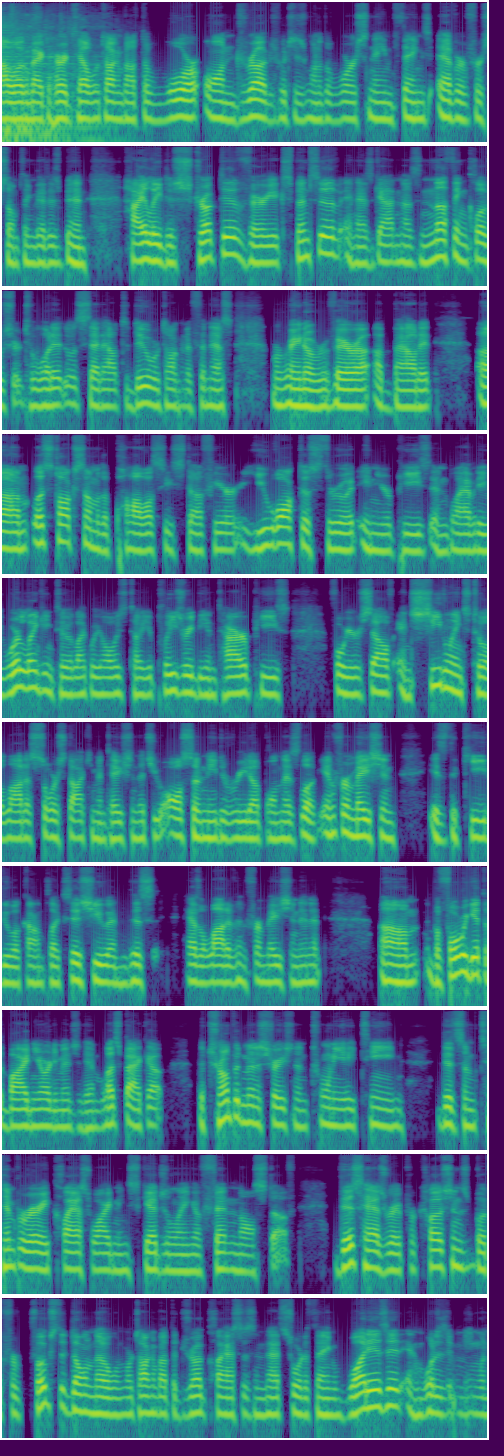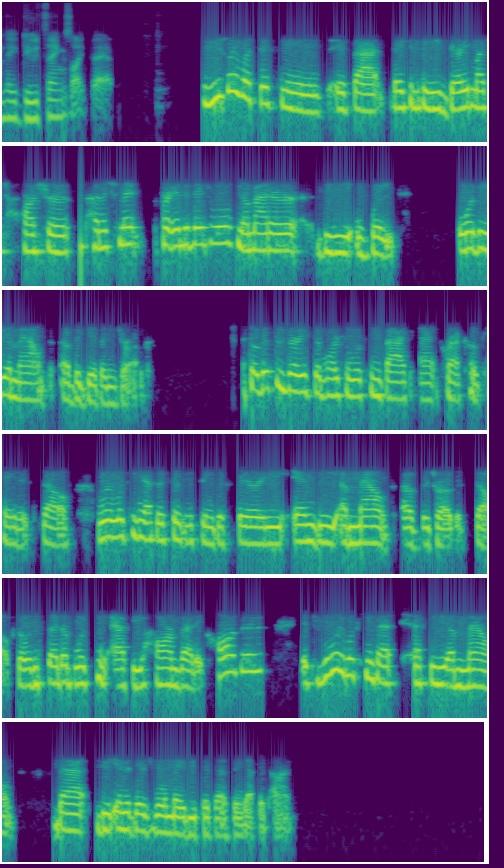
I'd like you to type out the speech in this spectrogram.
Uh, welcome back to Heard Tell. We're talking about the war on drugs, which is one of the worst named things ever for something that has been highly destructive, very expensive, and has gotten us nothing closer to what it was set out to do. We're talking to Finesse Moreno Rivera about it. Um, let's talk some of the policy stuff here. You walked us through it in your piece, and Blavity, we're linking to it like we always tell you. Please read the entire piece for yourself. And she links to a lot of source documentation that you also need to read up on this. Look, information is the key to a complex issue, and this has a lot of information in it. Um, before we get to Biden, you already mentioned him. Let's back up. The Trump administration in 2018 did some temporary class widening scheduling of fentanyl stuff. This has repercussions, but for folks that don't know, when we're talking about the drug classes and that sort of thing, what is it and what does it mean when they do things like that? Usually, what this means is that they can be very much harsher punishment for individuals, no matter the weight or the amount of the given drug. So this is very similar to looking back at crack cocaine itself. We're looking at the sentencing disparity in the amount of the drug itself. So instead of looking at the harm that it causes, it's really looking at, at the amount that the individual may be possessing at the time.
